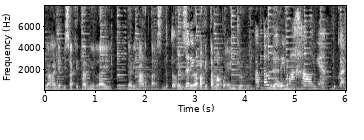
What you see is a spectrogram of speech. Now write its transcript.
nggak hanya bisa kita nilai dari harta sih. Betul, Dari dari- seberapa kita mampu enjoy. Atau dari moment. mahalnya, bukan?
